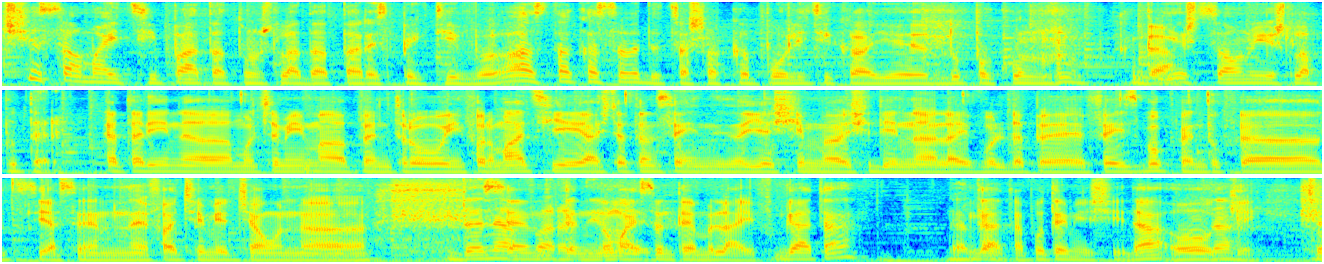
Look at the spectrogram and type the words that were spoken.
Ce s-a mai țipat atunci la data respectivă? Asta ca să vedeți așa că politica e după cum Da. ești sau nu ești la putere. Cătălin, uh, mulțumim uh, pentru informații. Așteptăm să ieșim uh, și din uh, live-ul de pe Facebook, pentru că ia să ne face Mircea un uh, Dă-ne semn afară că din nu mai live. suntem live. Gata? Gata. Gata, putem ieși, da? Ok. Da. Ce,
